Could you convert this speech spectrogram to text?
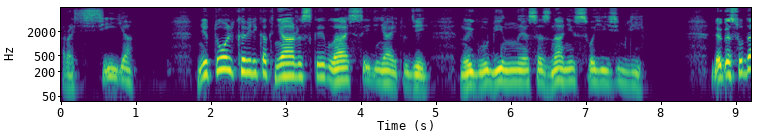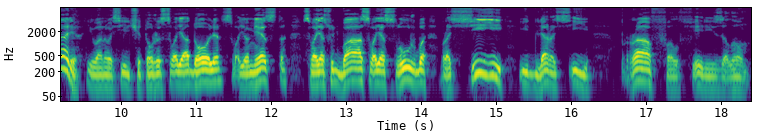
Россия. Не только великокняжеская власть соединяет людей, но и глубинное сознание своей земли. Для государя Ивана Васильевича тоже своя доля, свое место, своя судьба, своя служба в России и для России. Прав Алферий Залом,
